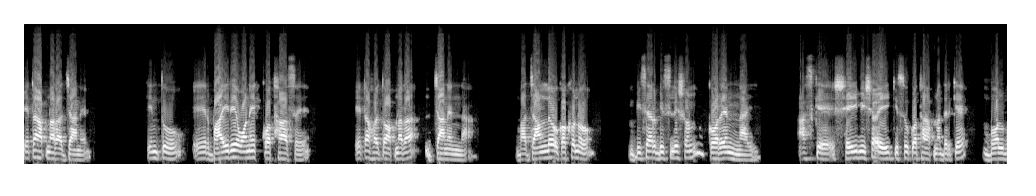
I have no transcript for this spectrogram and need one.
এটা আপনারা জানেন, কিন্তু এর বাইরে অনেক কথা আছে। এটা হয়তো আপনারা জানেন না বা জানলেও কখনো বিচার বিশ্লেষণ করেন নাই। আজকে সেই বিষয়েই কিছু কথা আপনাদেরকে বলব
